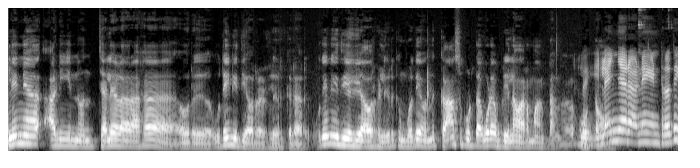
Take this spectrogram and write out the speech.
இளைஞர் அணியின் வந்து செயலாளராக ஒரு உதயநிதி அவர்கள் இருக்கிறார். உதயநிதி அவர்கள் இருக்கும்போதே வந்து காசு கொடுத்தா கூட அப்படிலாம் வரமாட்டாங்க. இளைஞர் அணின்றது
